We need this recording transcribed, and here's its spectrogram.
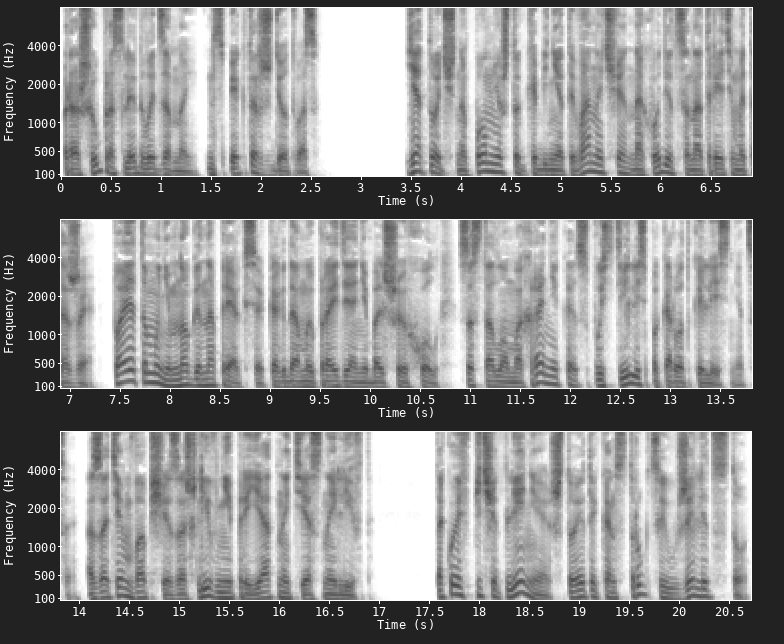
«Прошу проследовать за мной, инспектор ждет вас». Я точно помню, что кабинет Иваныча находится на третьем этаже, поэтому немного напрягся, когда мы, пройдя небольшой холл со столом охранника, спустились по короткой лестнице, а затем вообще зашли в неприятный тесный лифт. Такое впечатление, что этой конструкции уже лет сто.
